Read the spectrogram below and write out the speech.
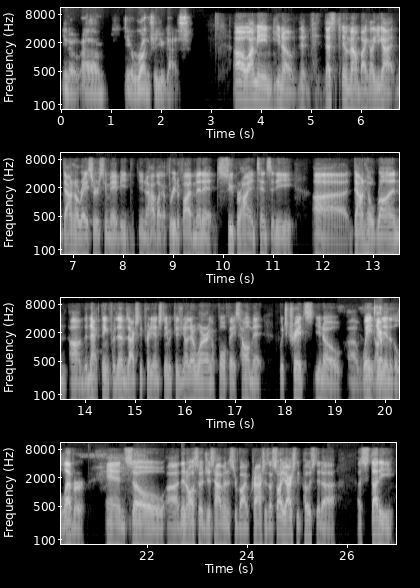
you know, um, you know, run for you guys? Oh, I mean, you know, that's the thing with mountain biking. Like you got downhill racers who maybe, you know, have like a three to five minute, super high intensity uh downhill run. Um, the neck thing for them is actually pretty interesting because you know they're wearing a full face helmet, which creates, you know, uh, weight on yep. the end of the lever And so uh, then also just having to survive crashes. I saw you actually posted a, a study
